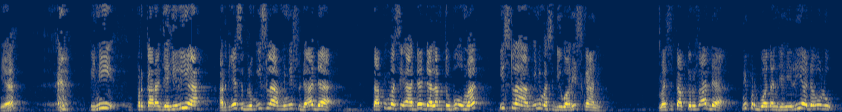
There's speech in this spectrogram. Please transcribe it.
Ya. Ini perkara jahiliyah, artinya sebelum Islam ini sudah ada. Tapi masih ada dalam tubuh umat Islam, ini masih diwariskan. Masih tetap terus ada. Ini perbuatan jahiliyah dahulu.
